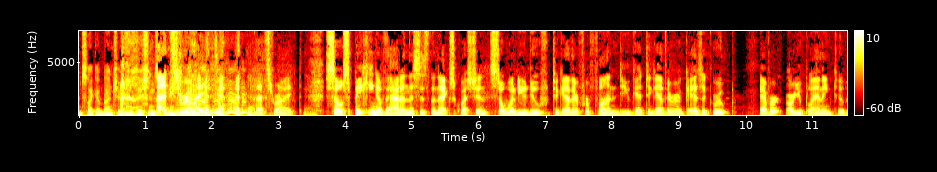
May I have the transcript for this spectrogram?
It's like a bunch of musicians. getting That's right. That's right. So, speaking of that, and this is the next question. So, when do you do f- together for fun? Do you get together as a group ever? Are you planning to?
